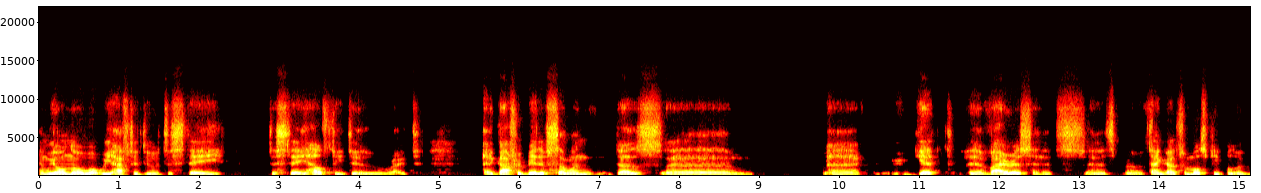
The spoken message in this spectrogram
and we all know what we have to do to stay to stay healthy too, right? uh, God forbid if someone does uh, uh, get the virus, and it's, and it's thank God for most people who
